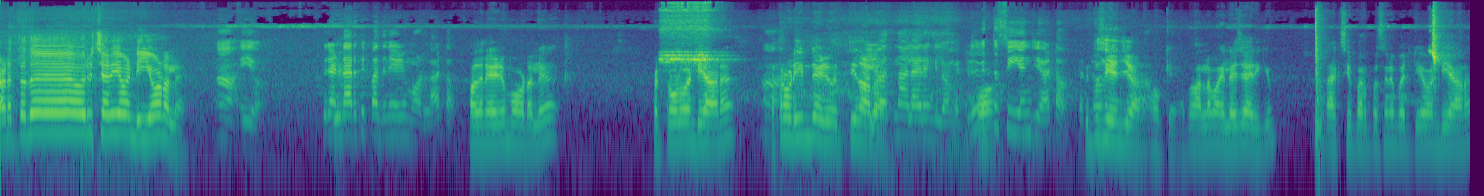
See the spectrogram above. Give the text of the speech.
അടുത്തത് ഒരു ചെറിയ വണ്ടി ഇയോൺ അല്ലേ? അയ്യോ ഇത് രണ്ടായിരത്തി പതിനേഴ് മോഡൽ പെട്രോൾ വണ്ടിയാണ്. എത്ര ഓടിന്റെ വിത്ത് സി എൻ ജി ആണ്. ഓക്കെ. അപ്പോൾ നല്ല മൈലേജ് ആയിരിക്കും. ടാക്സി പർപ്പസിന് പറ്റിയ വണ്ടിയാണ്.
